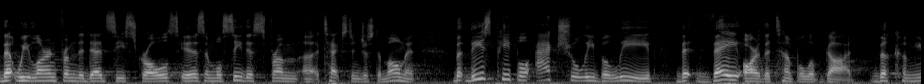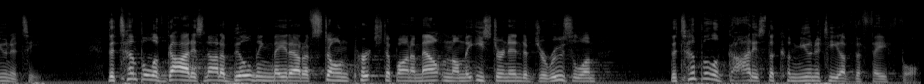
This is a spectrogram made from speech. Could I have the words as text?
that we learn from the Dead Sea Scrolls is, and we'll see this from uh, a text in just a moment, but these people actually believe that they are the temple of God, the community. The temple of God is not a building made out of stone perched upon a mountain on the eastern end of Jerusalem. The temple of God is the community of the faithful.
